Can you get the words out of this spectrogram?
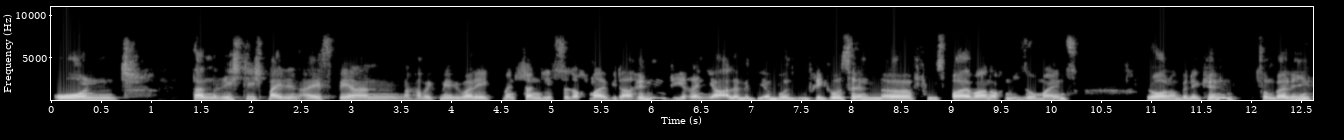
Und dann richtig bei den Eisbären habe ich mir überlegt, Mensch, dann gehst du doch mal wieder hin. Die rennen ja alle mit ihren bunten Trikots hin. Äh, Fußball war noch nie so meins. Ja, dann bin ich hin zum Valley.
